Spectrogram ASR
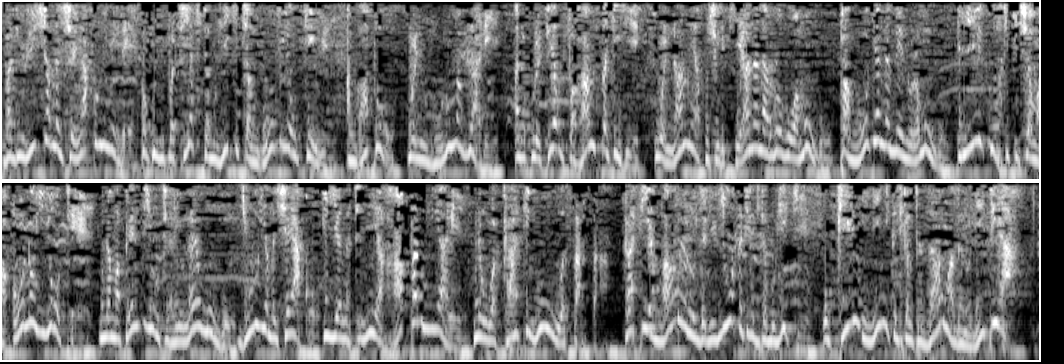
badilisha maisha yako milele kwa kujipatia kitabu hiki cha nguvu ya ukimwi ambapo mwalimu huruma gadi anakuletea ufahamu sahihi wa namna ya kushirikiana na roho wa mungu pamoja na neno la mungu ili kuhakikisha maono yote na mapenzi yote aliyonayo mungu juu ya maisha yako yanatimia hapa duniani na wakati huu wa sasa. Kati ya mambo yanayojadiliwa katika kitabu hiki ukimwi ni nini katika mtazamo agano jipya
